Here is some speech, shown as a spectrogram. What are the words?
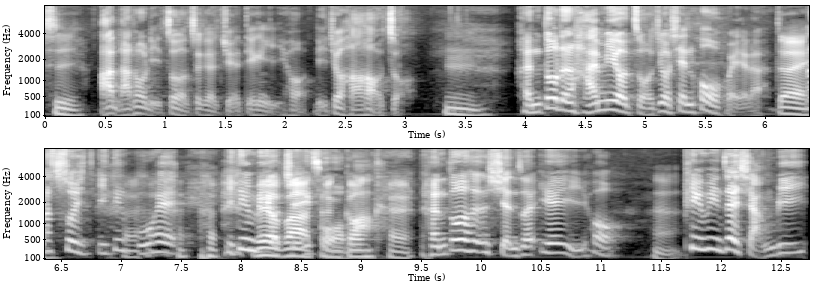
是啊，然后你做了这个决定以后，你就好好走。嗯。很多人还没有走就先后悔了，对，那所以一定不会，一定没有结果嘛。很多人选择 A 以后，嗯，拼命在想 B。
